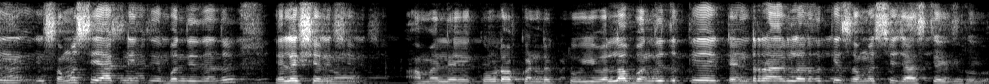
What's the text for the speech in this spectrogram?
ಈಗ ಸಮಸ್ಯೆ ಯಾಕೆ ನಿಂತು ಬಂದಿದೆ ಅಂದರೆ ಎಲೆಕ್ಷನ್ನು ಆಮೇಲೆ ಕೋಡ್ ಆಫ್ ಕಂಡಕ್ಟ್ ಇವೆಲ್ಲ ಬಂದಿದ್ದಕ್ಕೆ ಟೆಂಡರ್ ಆಗ್ಲಾರ್ದಕ್ಕೆ ಸಮಸ್ಯೆ ಜಾಸ್ತಿ ಆಗಿರೋದು.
